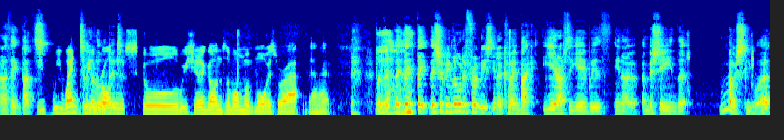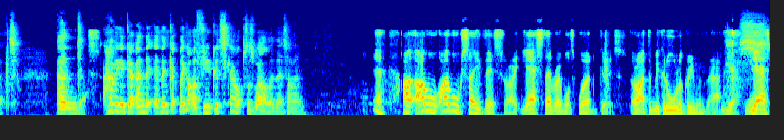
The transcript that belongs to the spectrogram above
and I think that's. we went To to, the lauded. wrong school. We should have gone to the one that Mortis were at. Damn it. But they, they, they, they should be lauded for at least you know coming back year after year with you know a machine that mostly worked, and Yes. having a go. And they, they got they got a few good scalps as well in their time. Yeah, I, I will. I will say this right. Yes, their robots weren't good. All right, I think we can all agree with that. Yes. Yes,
